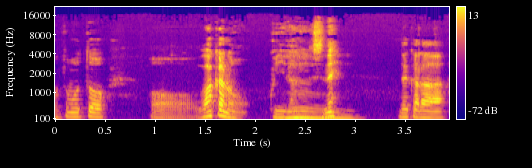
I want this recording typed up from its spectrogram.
もともと和歌の国なんですね。だから、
